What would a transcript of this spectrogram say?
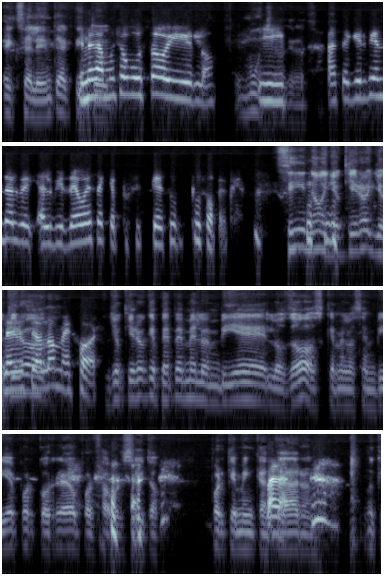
Excelente actitud. Y me da mucho gusto oírlo. Muchas y gracias. a seguir viendo el, el video ese que, que puso Pepe. Sí, no, yo quiero, yo Le quiero, deseo lo mejor. yo quiero que Pepe me lo envíe los dos, que me los envíe por correo, por favorcito, porque me encantaron. Ok,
